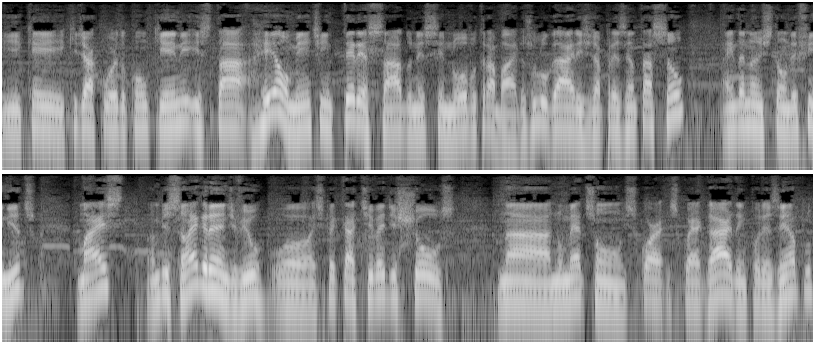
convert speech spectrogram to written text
e que, que de acordo com o Kenny está realmente interessado nesse novo trabalho. Os lugares de apresentação ainda não estão definidos, mas a ambição é grande, viu? A expectativa é de shows na, no Madison Square, Square Garden, por exemplo,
